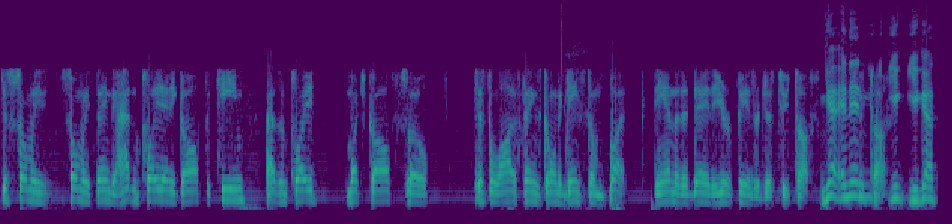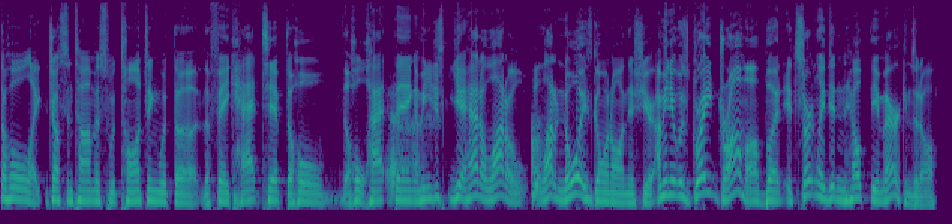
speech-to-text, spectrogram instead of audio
just so many so many things. They hadn't played any golf. The team hasn't played much golf, so just a lot of things going against them. But the end of the day, the Europeans are just too tough. Yeah, and then you you got the whole like Justin Thomas with taunting with the the fake hat tip, the whole the whole hat thing. I mean, you just you had a lot of a lot of noise going on this year. I mean, it was great drama, but it certainly didn't help the Americans at all.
